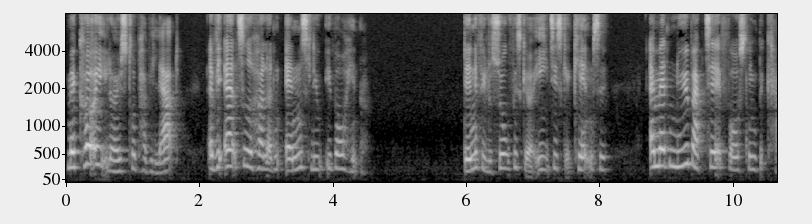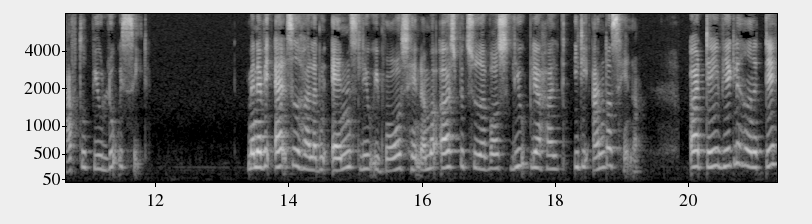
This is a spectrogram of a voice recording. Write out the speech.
Med KI Løgstrup har vi lært, at vi altid holder den andens liv i vores hænder. Denne filosofiske og etiske erkendelse er med den nye bakterieforskning bekræftet biologisk set. Men at vi altid holder den andens liv i vores hænder, må også betyde, at vores liv bliver holdt i de andres hænder. Og at det i virkeligheden er det,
